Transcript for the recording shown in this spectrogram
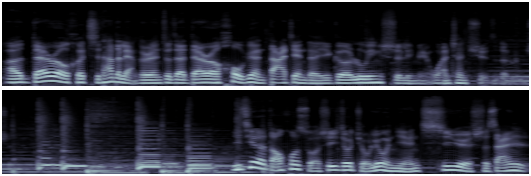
而 Daryl 和其他的两个人就在 Daryl 后院搭建的一个录音室里面完成曲子的录制。一切的导火索是一九九六年七月十三日。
